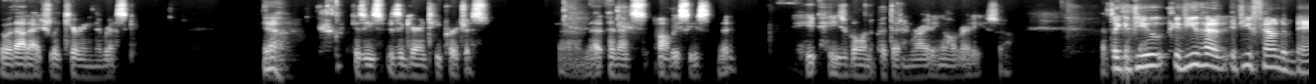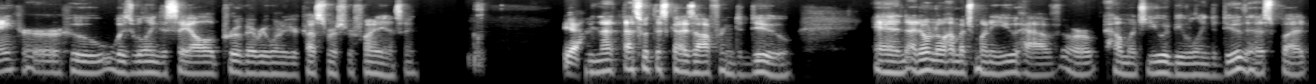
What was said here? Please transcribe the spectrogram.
without actually carrying the risk. Yeah, because he's is a guarantee purchase, um, that, and that's obviously that he, he's willing to put that in writing already. So like if you if you had if you found a banker who was willing to say i'll approve every one of your customers for financing yeah. I mean that that's what this guy's offering to do. And i don't know how much money you have or how much you would be willing to do this but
